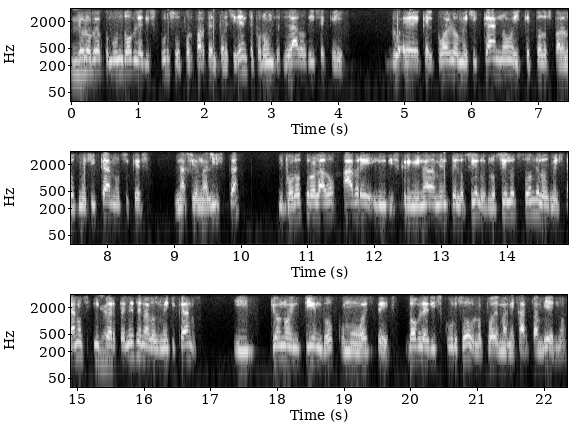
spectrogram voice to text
yo lo veo como un doble discurso por parte del presidente. Por un lado dice que, eh, que el pueblo mexicano y que todo es para los mexicanos y que es nacionalista, y por otro lado abre indiscriminadamente los cielos. Los cielos son de los mexicanos y pertenecen a los mexicanos. Y yo no entiendo cómo este doble discurso lo puede manejar también, ¿no?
